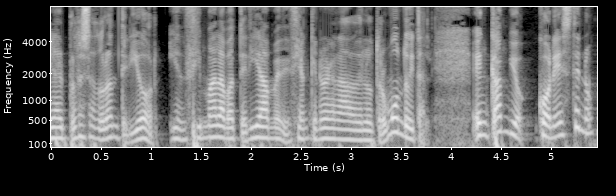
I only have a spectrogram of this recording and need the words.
era el procesador anterior y encima la batería me decían que no era nada del otro mundo y tal. En cambio, con este no,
